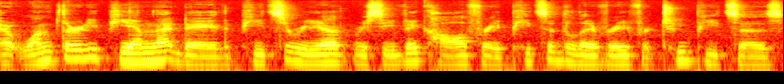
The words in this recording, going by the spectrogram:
At 1:30 p.m. that day, the pizzeria received a call for a pizza delivery for two pizzas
